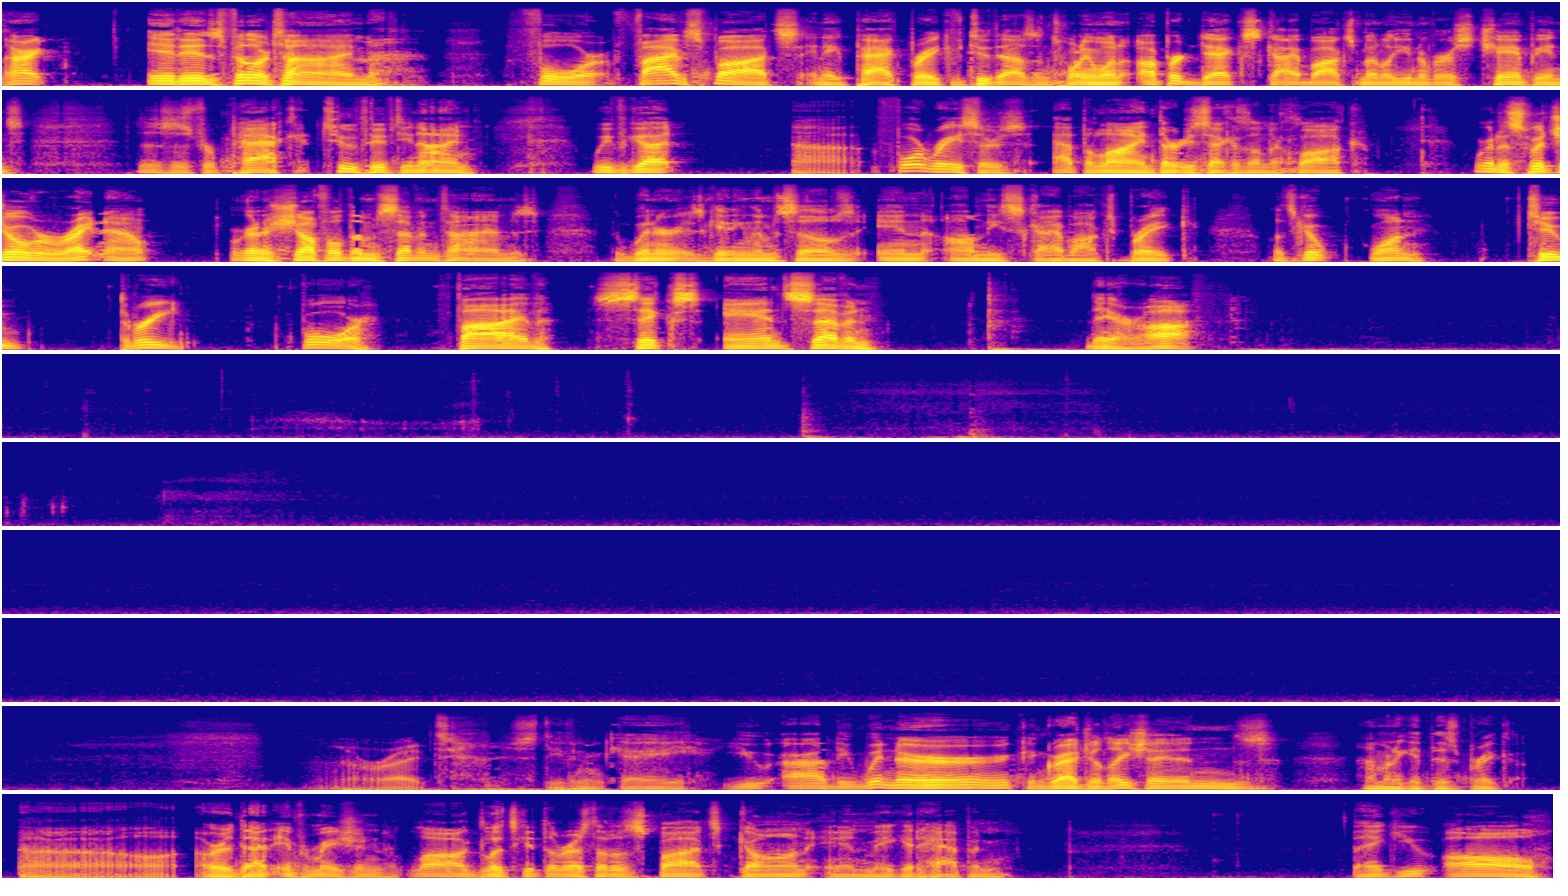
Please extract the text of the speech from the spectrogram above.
All right. It is filler time for five spots in a pack break of 2021 Upper Deck Skybox Metal Universe Champions. This is for pack 259. We've got uh, four racers at the line, 30 seconds on the clock. We're going to switch over right now. We're going to shuffle them seven times. The winner is getting themselves in on the Skybox break. Let's go. One, two, three, four, five, six, and seven. They are off. All right, Stephen K, you are the winner. Congratulations. I'm going to get this break uh, or that information logged. Let's get the rest of those spots gone and make it happen. Thank you all.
